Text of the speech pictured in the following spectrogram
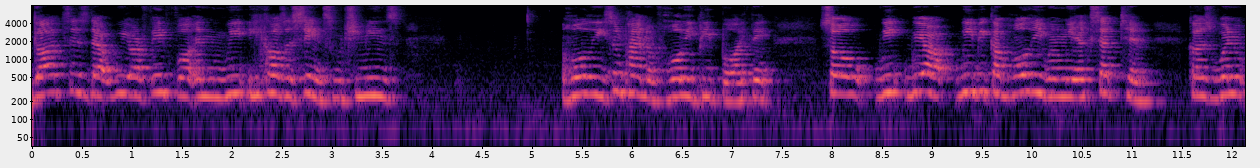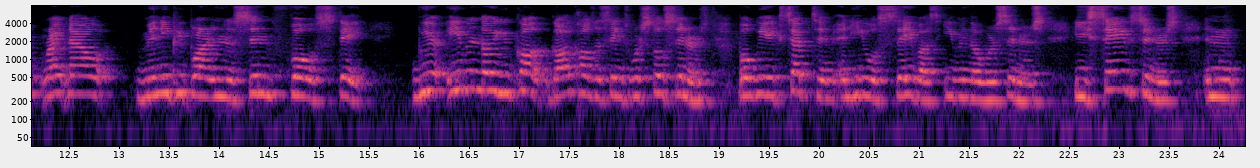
God says that we are faithful and we he calls us saints, which means holy, some kind of holy people, I think. So we we are we become holy when we accept him because when right now many people are in a sinful state we are, even though you call God calls us saints, we're still sinners, but we accept Him and He will save us even though we're sinners. He saves sinners, and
